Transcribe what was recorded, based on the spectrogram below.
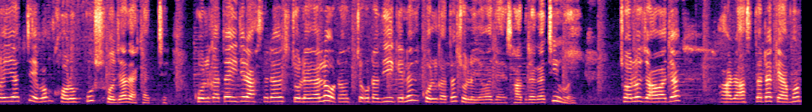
হয়ে যাচ্ছে এবং খড়গপুর সোজা দেখাচ্ছে। কলকাতা এই যে রাস্তাটা চলে গেল, ওটা হচ্ছে ওটা দিয়ে গেলে কলকাতা চলে যাওয়া যায়, সাঁতরাগাছি হয়ে। চলো যাওয়া যাক। আর রাস্তাটা কেমন?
